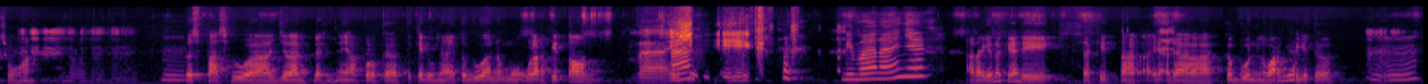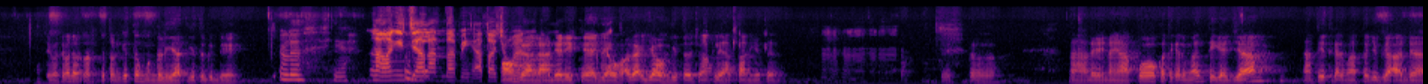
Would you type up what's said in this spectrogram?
semua. Hmm. Terus pas gua jalan dari Nayapul ke Tikedunga itu gua nemu ular piton. Baik. Di mananya? Ada gitu kayak di sekitar ya ada kebun warga gitu. Hmm. Tiba-tiba ada piton gitu menggeliat gitu gede. Loh, ya. Ngalangin jalan tapi atau Oh cuma enggak enggak dia di kayak jauh agak jauh gitu cuma kelihatan gitu. Mhm. Gitu. Nah dari Nayapul ke Tikedunga tiga jam. Nanti Tikedunga itu juga ada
